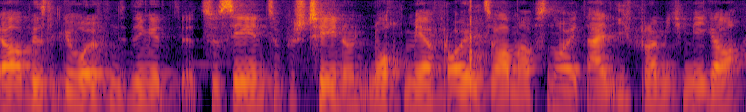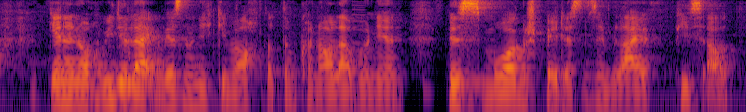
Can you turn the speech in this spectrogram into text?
ja, ein bisschen geholfen, die Dinge zu sehen, zu verstehen und noch mehr Freude zu haben aufs neue Teil. Ich freue mich mega. Gerne noch Video liken, wer es noch nicht gemacht hat, und Kanal abonnieren. Bis morgen spätestens im Live. Peace out.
